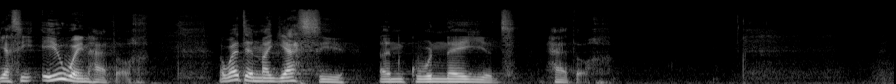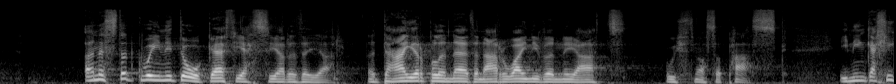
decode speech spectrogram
Iesu yw ein heddwch. A wedyn mae Iesu yn gwneud heddwch. Yn ystod gweinidogaeth Iesu ar y ddeiar, y dair blynedd yn arwain i fyny at wythnos y Pasg, i ni'n gallu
